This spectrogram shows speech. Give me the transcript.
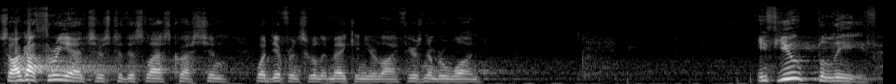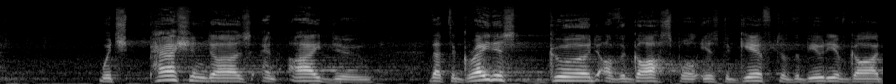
So I've got three answers to this last question. What difference will it make in your life? Here's number one. If you believe, which passion does and I do, that the greatest good of the gospel is the gift of the beauty of God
